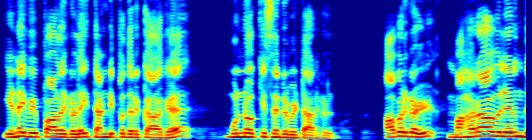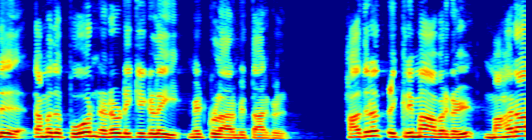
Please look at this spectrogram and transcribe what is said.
இணை வைப்பாளர்களை தண்டிப்பதற்காக முன்னோக்கி சென்று விட்டார்கள். அவர்கள் மஹராவிலிருந்து தமது போர் நடவடிக்கைகளை மேற்கொள்ள ஆரம்பித்தார்கள். ஹதரத் இக்ரிமா அவர்கள் மஹரா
